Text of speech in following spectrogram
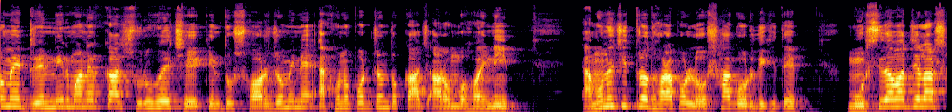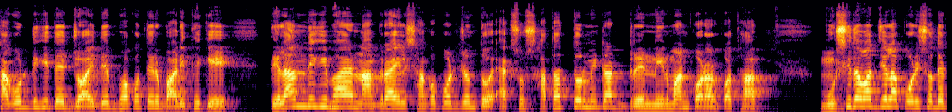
ক্রমে ড্রেন নির্মাণের কাজ শুরু হয়েছে, কিন্তু সরজমিনে এখনও পর্যন্ত কাজ আরম্ভ হয়নি। এমনই চিত্র ধরা পড়ল সাগরদিঘিতে। মুর্শিদাবাদ জেলার সাগরদিঘিতে জয়দেব ভকতের বাড়ি থেকে তেলানদিঘি ভায়া নাগরাইল সাঁকো পর্যন্ত একশো সাতাত্তর মিটার ড্রেন নির্মাণ করার কথা। মুর্শিদাবাদ জেলা পরিষদের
